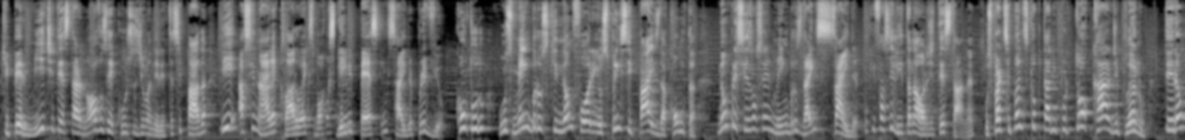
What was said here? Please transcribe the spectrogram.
que permite testar novos recursos de maneira antecipada, e assinar, é claro, o Xbox Game Pass Insider Preview. Contudo, os membros que não forem os principais da conta não precisam ser membros da Insider, o que facilita na hora de testar, né? Os participantes que optarem por trocar de plano terão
